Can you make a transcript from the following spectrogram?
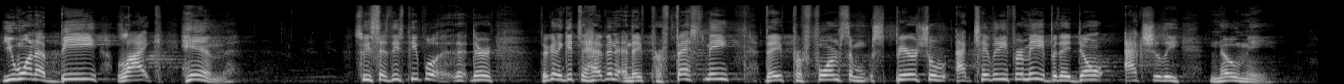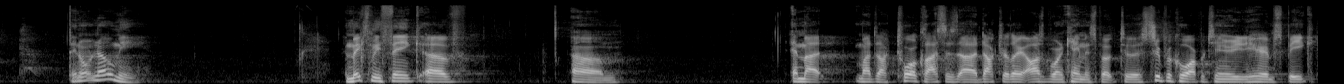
you want to be like him. So he says these people, they're they're going to get to heaven and they've professed me, they've performed some spiritual activity for me, but they don't actually know me. They don't know me. It makes me think of, um, in my, my doctoral classes, uh, Dr. Larry Osborne came and spoke to us. Super cool opportunity to hear him speak.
